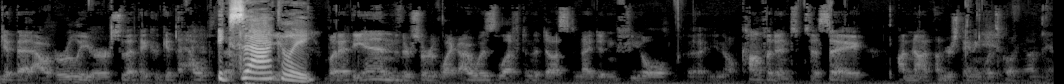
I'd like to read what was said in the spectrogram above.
get that out earlier so that they could get the help. Exactly. But at the end, they're sort of like, I was left in the dust and I didn't feel, uh, you know, confident to say, I'm not understanding what's going on here.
